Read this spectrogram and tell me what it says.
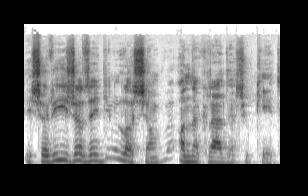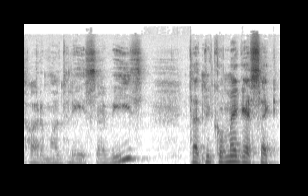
És a rizs az egy lassan, annak ráadásul kétharmad része víz, tehát mikor megeszek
